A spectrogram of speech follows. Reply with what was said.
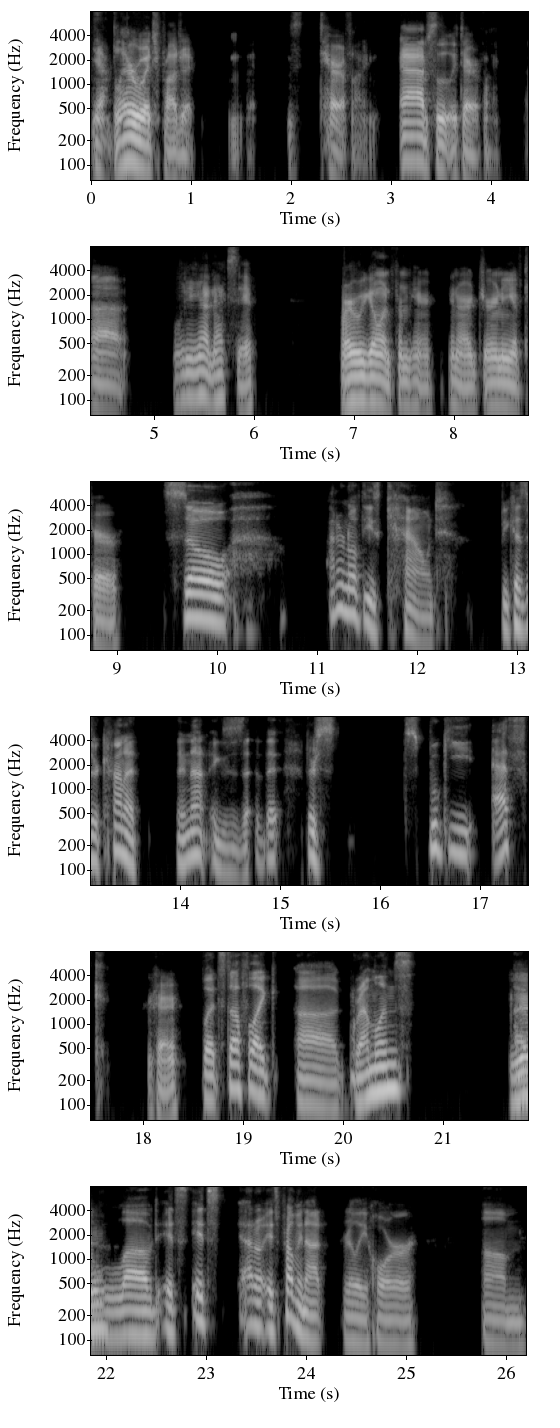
yeah blair witch project is terrifying absolutely terrifying uh what do you got next dave where are we going from here in our journey of terror So I don't know if these count because they're kind of they're not exact. They're spooky esque, okay but stuff like uh Gremlins. I Yeah. loved. It's it's I don't. It's probably not really horror. Um,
